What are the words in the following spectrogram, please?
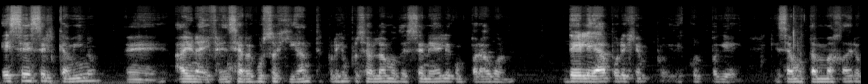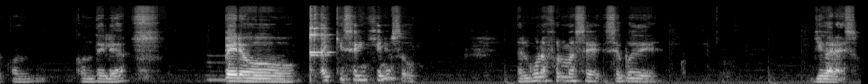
ese es el camino. Eh, hay una diferencia de recursos gigantes, por ejemplo, si hablamos de CNL comparado con DLA, por ejemplo, y disculpa que, que seamos tan majaderos con, con DLA, pero hay que ser ingenioso. De alguna forma se, se puede llegar a eso.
